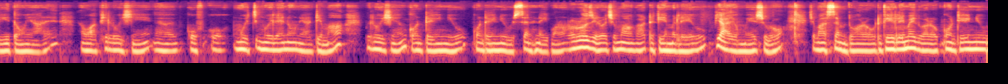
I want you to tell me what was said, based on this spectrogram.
43ရတယ်ဟိုဟာဖြစ်လို့ရှိရင်အဲကိုငွေငွေလဲနှုန်းနေရာတင်မှာပြီးလို့ရှိရင် continue continue ဆက်နှိပ်ပါတော့လောလောဆယ်တော့ကျွန်မကတကယ်မလဲဘူးပြရုံပဲဆိုတော့ကျွန်မဆက်မသွားတော့တကယ်လဲမဲ့သူကတော့ continue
